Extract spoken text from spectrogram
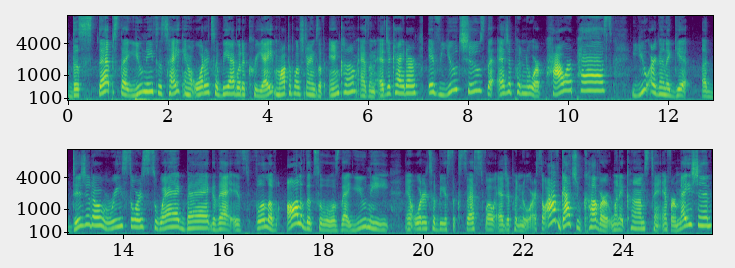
the steps that you need to take in order to be able to create multiple streams of income as an educator. If you choose the Edupreneur Power Pass, you are going to get a digital resource swag bag that is full of all of the tools that you need in order to be a successful entrepreneur. So I've got you covered when it comes to information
